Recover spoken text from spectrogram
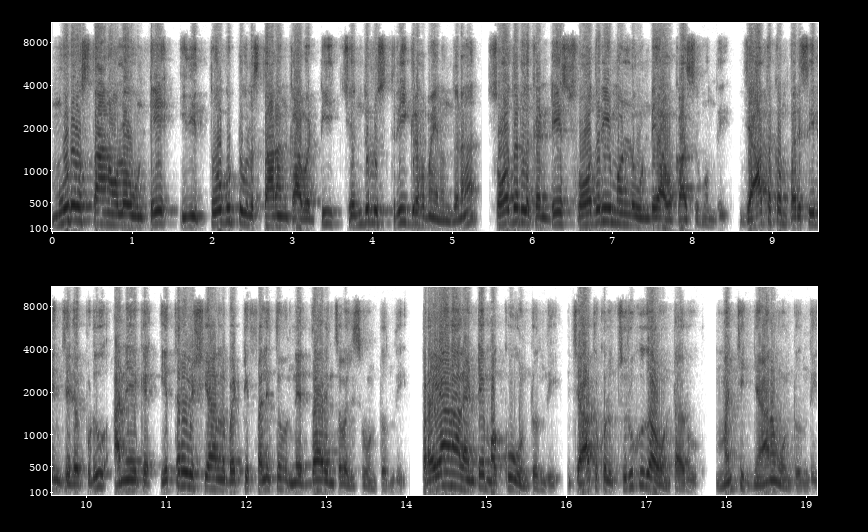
మూడవ స్థానంలో ఉంటే ఇది తోబుట్టువుల స్థానం కాబట్టి చంద్రుడు స్త్రీ గ్రహమైనందున సోదరుల కంటే సోదరీమణులు ఉండే అవకాశం ఉంది. జాతకం పరిశీలించేటప్పుడు అనేక ఇతర విషయాలను బట్టి ఫలితం నిర్ధారించవలసి ఉంటుంది. ప్రయాణాలంటే మక్కువ ఉంటుంది. జాతకులు చురుకుగా ఉంటారు. మంచి జ్ఞానం ఉంటుంది.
